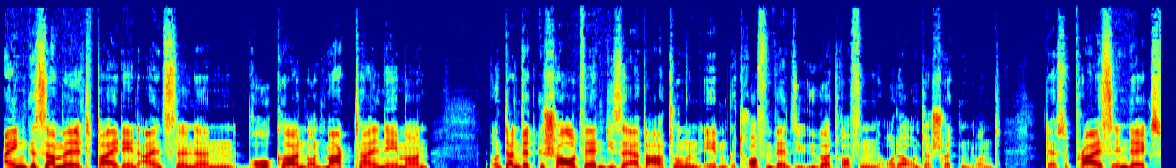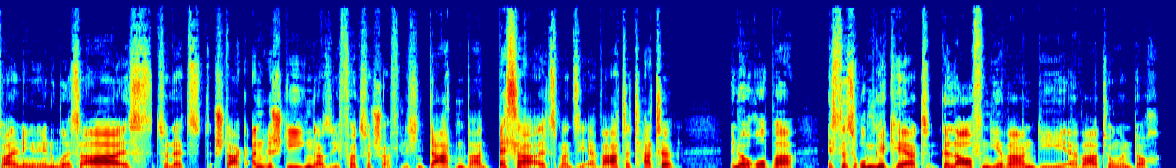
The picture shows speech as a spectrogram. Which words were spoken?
eingesammelt bei den einzelnen Brokern und Marktteilnehmern. Und dann wird geschaut, werden diese Erwartungen eben getroffen, werden sie übertroffen oder unterschritten. Und der Surprise Index, vor allen Dingen in den USA, ist zuletzt stark angestiegen. Also die volkswirtschaftlichen Daten waren besser, als man sie erwartet hatte. In Europa ist das umgekehrt gelaufen. Hier waren die Erwartungen doch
